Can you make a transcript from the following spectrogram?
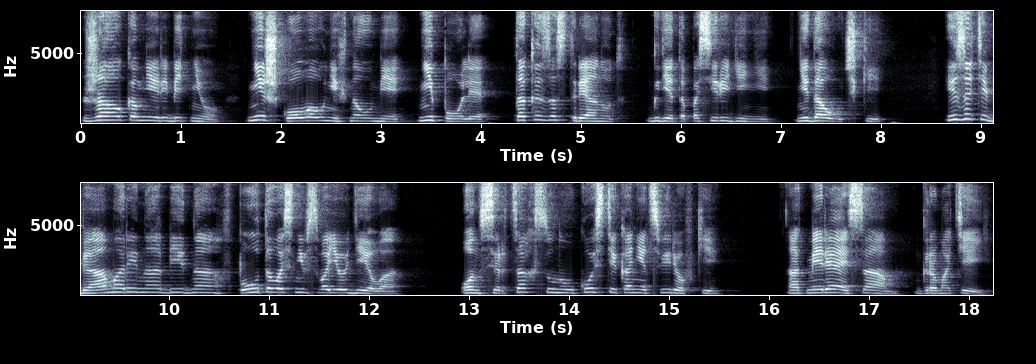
«Жалко мне ребятню. Ни школа у них на уме, ни поле. Так и застрянут где-то посередине, недоучки. Из-за тебя, Марина, обидно, впуталась не в свое дело. Он в сердцах сунул Косте конец веревки. «Отмеряй сам, грамотей».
